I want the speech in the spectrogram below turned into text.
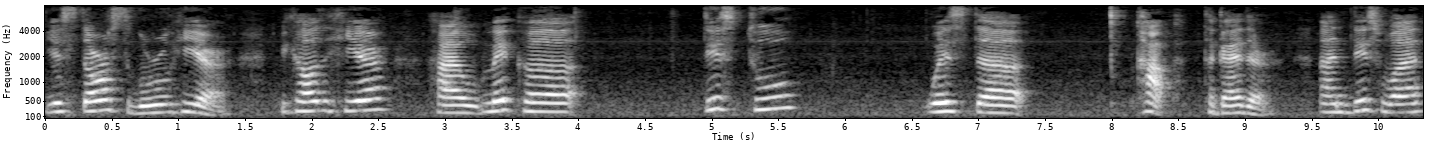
install screw here because here have make uh, these two with the cup together. And this one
